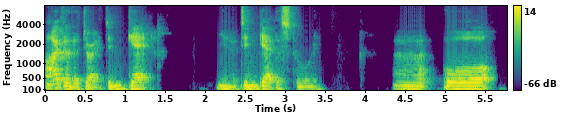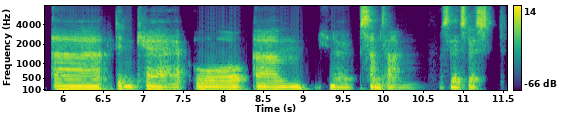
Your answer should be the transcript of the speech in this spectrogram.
either the director didn't get, you know, didn't get the story, uh, or uh, didn't care, or um, you know, sometimes there's just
